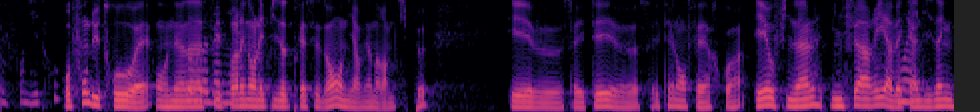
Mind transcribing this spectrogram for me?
au fond du trou au fond du trou, ouais. On en a fait parler dans l'épisode précédent, on y reviendra un petit peu. Et euh, ça a été, euh, ça a été l'enfer, quoi. Et au final, une Ferrari avec Ouais. un design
